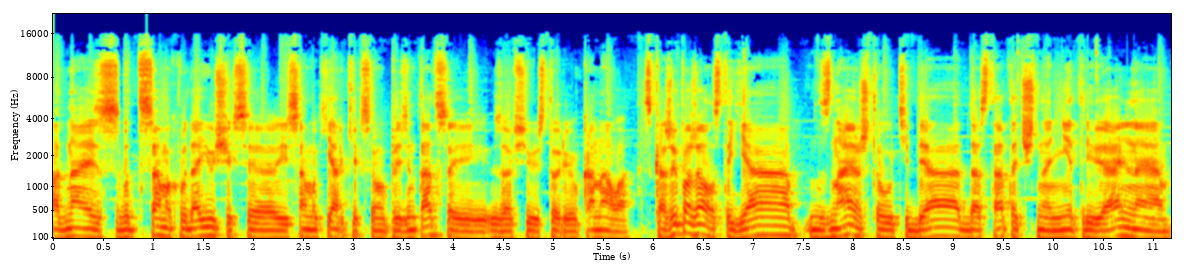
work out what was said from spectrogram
одна из вот самых выдающихся и самых ярких самопрезентаций за всю историю канала. Скажи, пожалуйста, я знаю, что у тебя достаточно нетривиальная,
